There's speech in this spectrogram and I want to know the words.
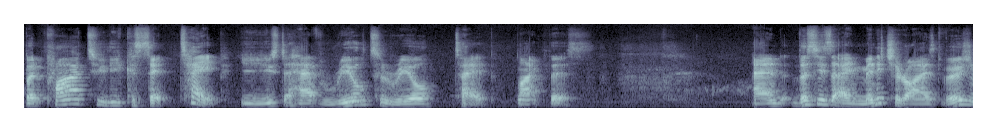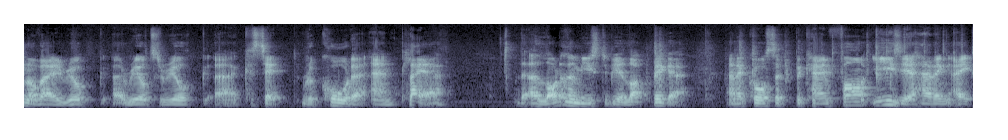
But prior to the cassette tape, you used to have reel-to-reel -reel tape like this. And this is a miniaturized version of a reel-to-reel uh, cassette recorder and player. A lot of them used to be a lot bigger. And of course it became far easier having a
